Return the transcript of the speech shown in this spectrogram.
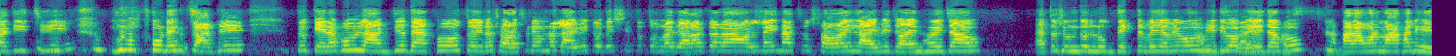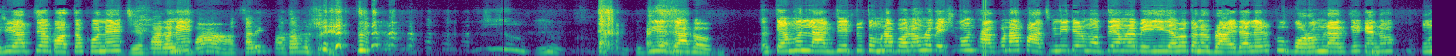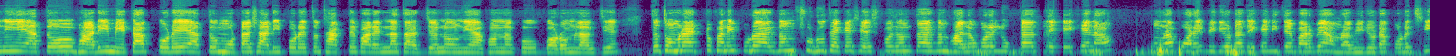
সাজিয়েছি পুরো ফোনের চার্জে তো কীরকম লাগছে দেখো? তো এটা সরাসরি আমরা লাইভে চলে এসেছি। তো তোমরা যারা যারা অনলাইন আছো সবাই লাইভে জয়েন হয়ে যাও। এত সুন্দর লুক দেখতে পেয়ে যাবে এবং ভিডিও পেয়ে যাব। আর আমার মা খালি হেসে যাচ্ছে কতক্ষণে? মানে- খালি কথা দিয়ে দেখো কেমন লাগছে একটু তোমরা বলো। আমরা বেশিক্ষণ থাকব না পাঁচ মিনিটের মধ্যে আমরা বেরিয়ে যাব। কেন ব্রাইডালের খুব গরম লাগছে। কেন উনি এত ভারী মেকআপ করে এত মোটা শাড়ি পরে তো থাকতে পারেন না তার জন্য উনি এখন খুব গরম লাগছে। তো তোমরা একটুখানি পুরো একদম শুরু থেকে শেষ পর্যন্ত একদম ভালো করে লুকটা দেখে নাও। তোমরা পরে ভিডিওটা দেখে নিতে পারবে আমরা ভিডিওটা করেছি।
